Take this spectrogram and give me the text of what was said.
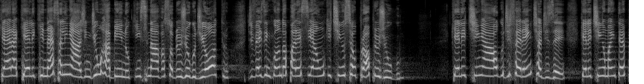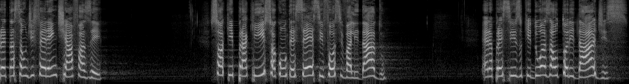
que era aquele que nessa linhagem de um rabino que ensinava sobre o jugo de outro, de vez em quando aparecia um que tinha o seu próprio jugo. Que ele tinha algo diferente a dizer, que ele tinha uma interpretação diferente a fazer. Só que para que isso acontecesse e fosse validado, era preciso que duas autoridades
